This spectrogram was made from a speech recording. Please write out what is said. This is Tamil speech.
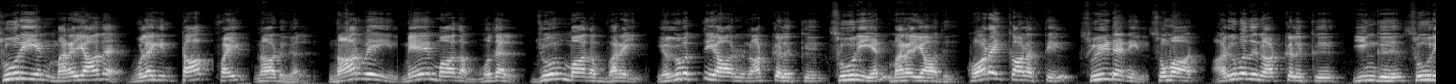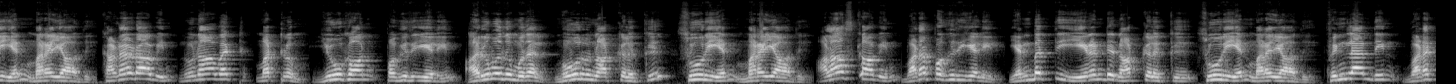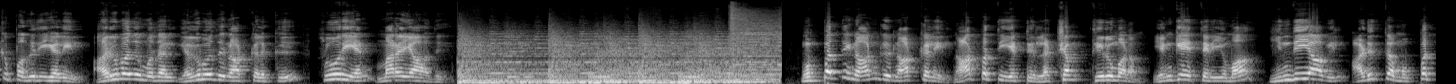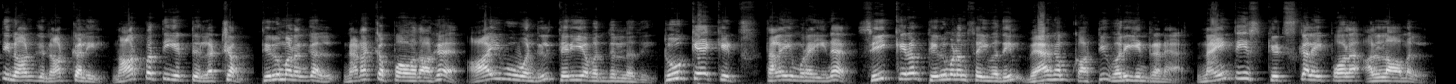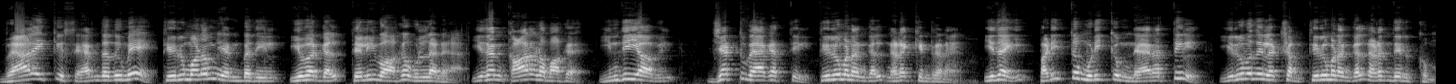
சூரியன் மறையாத உலகின் டாப் ஃபைவ் நாடுகள். நார்வேயில் மே மாதம் முதல் ஜூன் மாதம் வரை எழுபத்தி ஆறு நாட்களுக்கு சூரியன் மறையாது. கோடை காலத்தில் ஸ்வீடனில் சுமார் அறுபது நாட்களுக்கு இங்கு சூரியன் மறையாது. கனடாவின் நுனாவட் மற்றும் யூகான் பகுதிகளில் அறுபது முதல் நூறு நாட்களுக்கு சூரியன் மறையாது. அலாஸ்காவின் வடபகுதிகளில் எண்பத்தி இரண்டு நாட்களுக்கு சூரியன் மறையாது. பின்லாந்தின் வடக்கு பகுதிகளில் அறுபது முதல் எழுபது நாட்களுக்கு சூரியன் மறையாது. முப்பத்தி நான்கு நாட்களில் நாற்பத்தி எட்டு லட்சம் திருமணம். எங்கே தெரியுமா? இந்தியாவில் அடுத்த முப்பத்தி நான்கு நாட்களில் நாற்பத்தி எட்டு லட்சம் திருமணங்கள் நடக்கப் போவதாக ஆய்வு ஒன்றில் தெரிய வந்துள்ளது டூ கே கிட்ஸ் தலைமுறையினர் சீக்கிரம் திருமணம் செய்வதில் வேகம் காட்டி வருகின்றனர். நைன்டிஸ் கிட்ஸ்களை போல அல்லாமல் வேலைக்கு சேர்ந்ததுமே திருமணம் என்பதில் இவர்கள் தெளிவாக உள்ளனர். இதன் காரணமாக இந்தியாவில் ஜெட் வேகத்தில் திருமணங்கள் நடக்கின்றன. இதை படித்து முடிக்கும் நேரத்தில் இருபது லட்சம் திருமணங்கள் நடந்திருக்கும்.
